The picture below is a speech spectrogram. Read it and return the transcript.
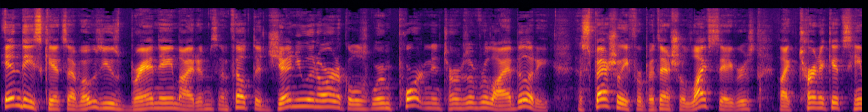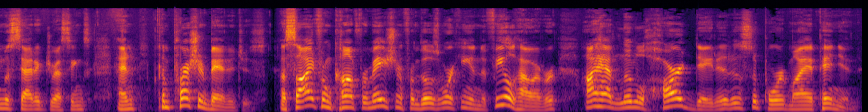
In these kits, I've always used brand name items and felt that genuine articles were important in terms of reliability, especially for potential lifesavers like tourniquets, hemostatic dressings, and compression bandages. Aside from confirmation from those working in the field, however, I had little hard data to support my opinion.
